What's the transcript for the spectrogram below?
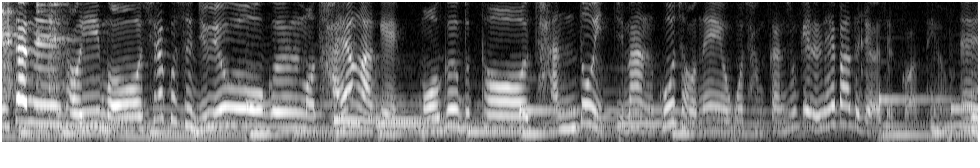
일단은 저희 뭐 시라쿠스 뉴욕은 뭐 다양하게 머그부터 잔도 있지만 그 전에 요거 잠깐 소개를 해봐드려야 될 것 같아요. 네,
